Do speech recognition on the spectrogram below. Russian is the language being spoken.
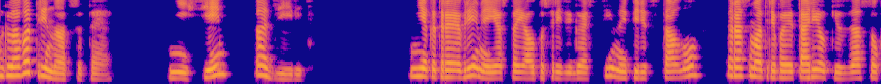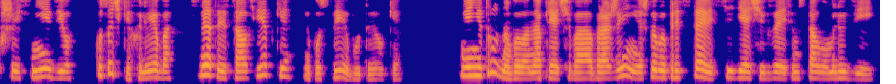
Глава тринадцатая. Не семь, а девять. Некоторое время я стоял посреди гостиной перед столом, рассматривая тарелки с засохшей снедью, кусочки хлеба, смятые салфетки и пустые бутылки. Мне нетрудно было напрячь воображение, чтобы представить сидящих за этим столом людей.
